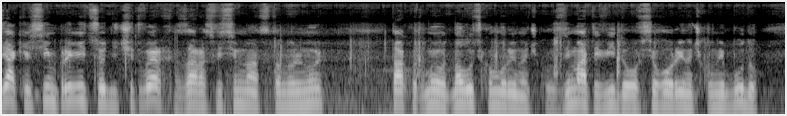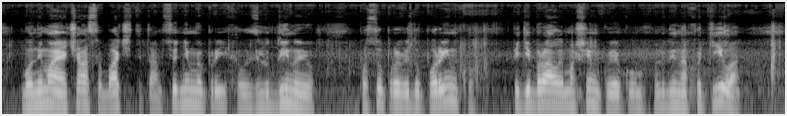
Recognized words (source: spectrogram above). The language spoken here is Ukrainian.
Друзяки, всім привіт! Сьогодні четвер, зараз 18.00. Так от ми от на Луцькому риночку. Знімати відео всього риночку не буду, бо немає часу, бачите там. Сьогодні ми приїхали з людиною по супровіду по ринку. Підібрали машинку, яку людина хотіла.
